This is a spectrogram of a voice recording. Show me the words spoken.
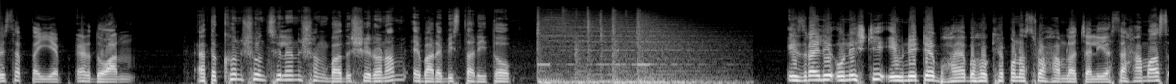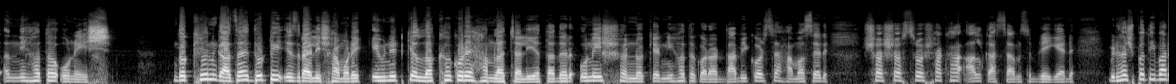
রিসেপ তাইয়েব এরদোয়ান। এতক্ষণ শুনছিলেন সংবাদ শিরোনাম, এবারে বিস্তারিত। ইসরায়েলি উনিশটি ইউনিটে ভয়াবহ ক্ষেপণাস্ত্র হামলা চালিয়েছে হামাস নিহত উনিশ। দক্ষিণ গাজায় দুটি ইসরায়েলি সামরিক ইউনিটকে লক্ষ্য করে হামলা চালিয়ে তাদের উনিশ সৈন্যকে নিহত করার দাবি করছে হামাসের সশস্ত্র শাখা আল কাসামস ব্রিগেড। বৃহস্পতিবার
